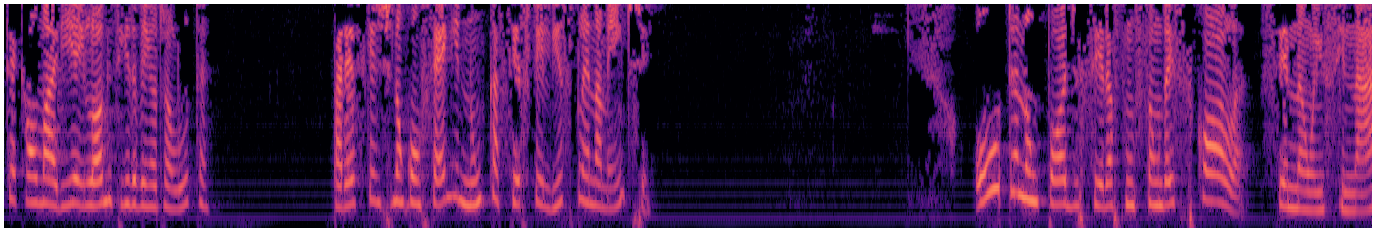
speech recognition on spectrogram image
que calmaria e logo em seguida vem outra luta? Parece que a gente não consegue nunca ser feliz plenamente. Outra não pode ser a função da escola, senão ensinar,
